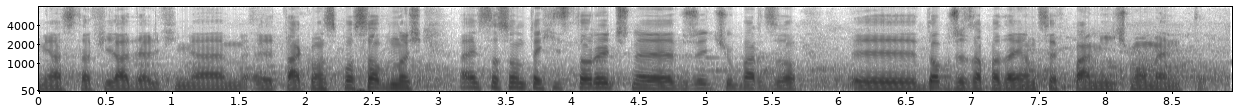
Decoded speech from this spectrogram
miasta Filadelfii miałem e, taką sposobność, a więc to są te historyczne w życiu bardzo e, dobrze zapadające w pamięć momenty.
